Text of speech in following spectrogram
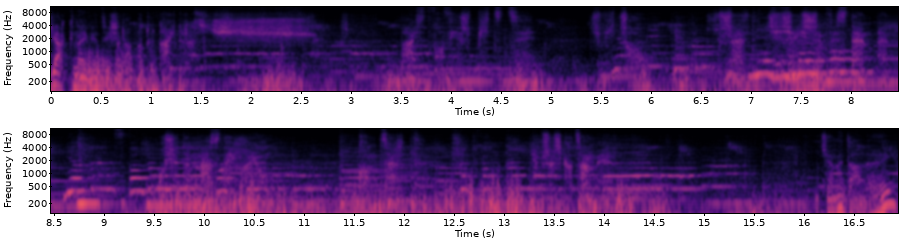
jak najwięcej się da. A tutaj teraz ciii. Państwowie szpiccy ćwiczą przed dzisiejszym występem. O 17 mają koncert. Nie przeszkadzamy. Idziemy dalej.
